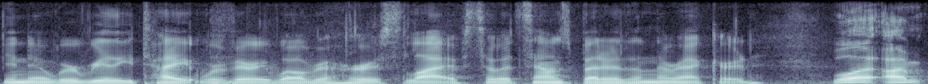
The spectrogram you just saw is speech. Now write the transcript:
you know, we're really tight. We're very well rehearsed live, so it sounds better than the record. Well, I, I'm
